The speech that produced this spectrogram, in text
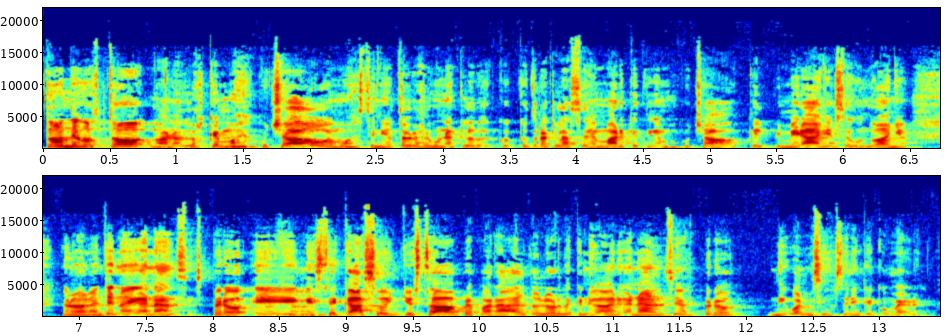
negocio, todo- bueno, los que hemos escuchado o hemos tenido tal vez alguna que otra clase de marketing hemos escuchado, que el primer año, el segundo año, normalmente no hay ganancias. Pero eh, en este caso yo estaba preparada al dolor de que no iba a haber ganancias, pero igual mis hijos tenían que comer.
